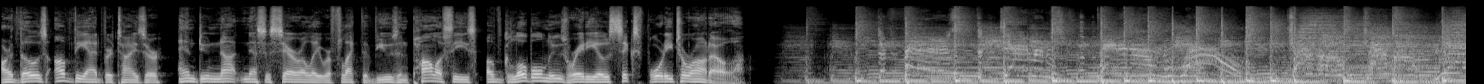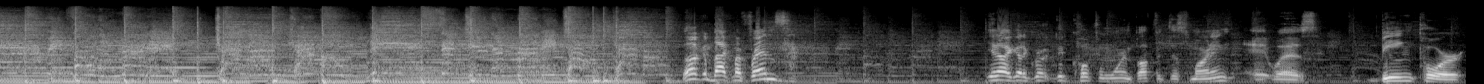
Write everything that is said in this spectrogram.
are those of the advertiser and do not necessarily reflect the views and policies of Global News Radio 640 Toronto. Welcome back, my friends. You know, I got a good quote from Warren Buffett this morning. It was Being poor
